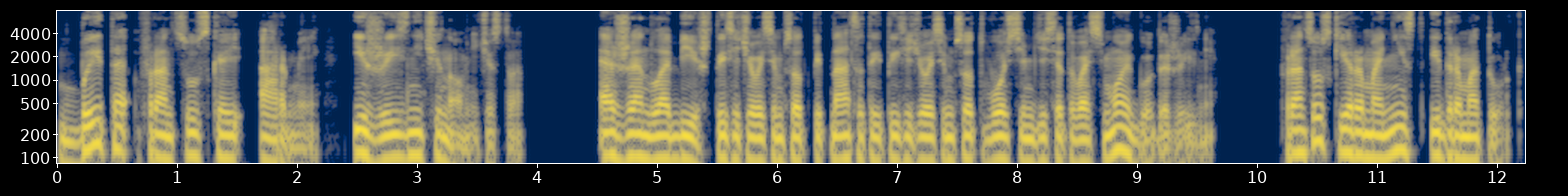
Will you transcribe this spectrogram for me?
быта французской армии и жизни чиновничества. Эжен Лабиш, 1815-1888 годы жизни. Французский романист и драматург.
